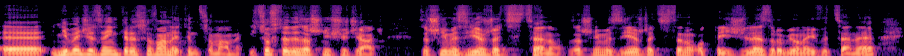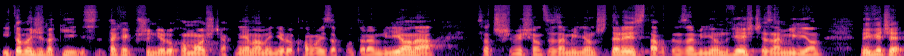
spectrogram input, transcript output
e, nie będzie zainteresowany tym, co mamy. I co wtedy zacznie się dziać? Zaczniemy zjeżdżać z ceną, zaczniemy zjeżdżać z ceną od tej źle zrobionej wyceny i to będzie taki, tak jak przy nieruchomościach, nie? Mamy nieruchomość za półtora miliona, za trzy miesiące za milion czterysta, potem za milion dwieście, za milion. No i wiecie,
